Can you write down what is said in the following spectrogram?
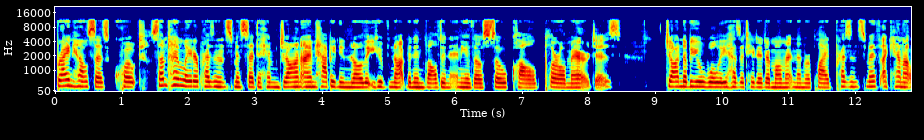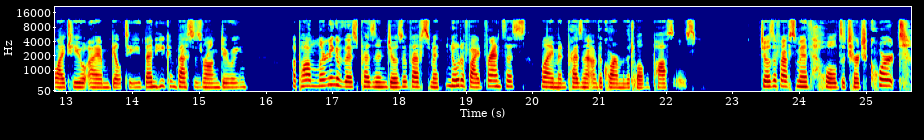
Brian Hales says, quote, Sometime later, President Smith said to him, John, I am happy to know that you have not been involved in any of those so-called plural marriages. John W. Woolley hesitated a moment and then replied, President Smith, I cannot lie to you. I am guilty. Then he confessed his wrongdoing. Upon learning of this, President Joseph F. Smith notified Francis Lyman, President of the Quorum of the Twelve Apostles. Joseph F. Smith holds a church court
